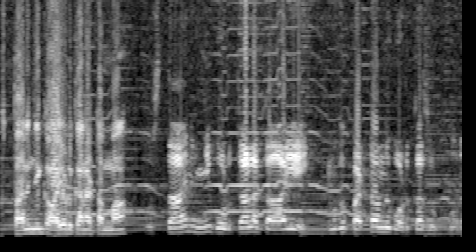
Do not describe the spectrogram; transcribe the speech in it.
ഉസ്താദിന് ഇനി കായ് കൊടുക്കാനായിട്ടമ്മ ഉസ്താദിന് ഇനി കൊടുക്കാനുള്ള കായേ നമുക്ക് പെട്ടെന്ന് കൊടുക്കാം സുക്കൂർ.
